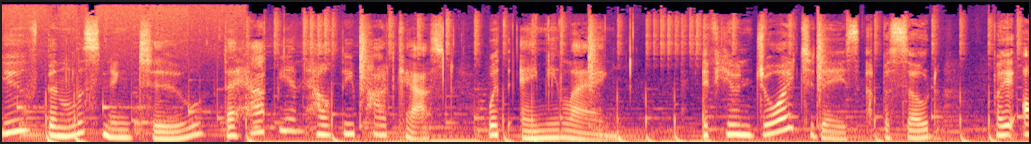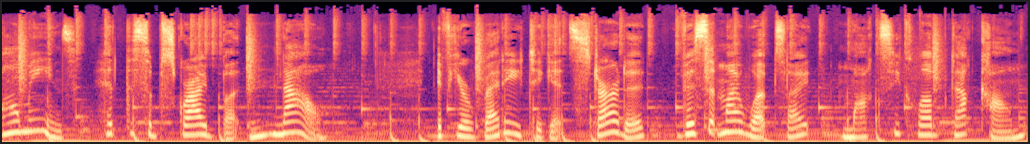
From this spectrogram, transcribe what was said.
You've been listening to the Happy and Healthy Podcast with Amy Lang. If you enjoyed today's episode, by all means, hit the subscribe button now. If you're ready to get started, visit my website, moxieclub.com.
